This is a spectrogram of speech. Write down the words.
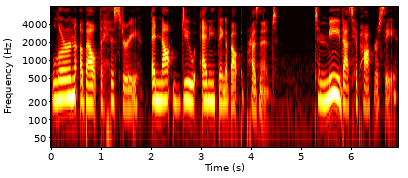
learn about the history and not do anything about the present. To me, that's hypocrisy.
